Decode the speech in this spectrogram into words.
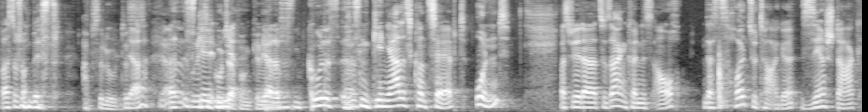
was du schon bist. Absolut. Das, ja, ja, das, ist ein richtig guter Punkt. Genial. Ja, das ist ein cooles, es ist ein geniales Konzept. Und was wir dazu sagen können, ist auch, dass es heutzutage sehr stark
